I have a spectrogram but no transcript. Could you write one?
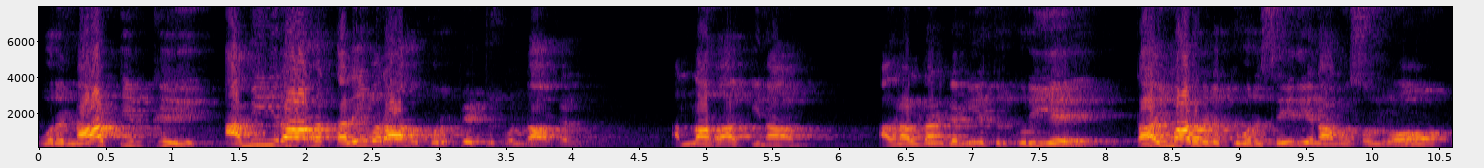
ஒரு நாட்டிற்கு அமீராக தலைவராக பொறுப்பேற்றுக் கொண்டார்கள். அல்லாஹ் ஆக்கினான். அதனால்தான் கண்ணியத்திற்குரிய தாய்மார்களுக்கு ஒரு செய்தியை நாம சொல்றோம்.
